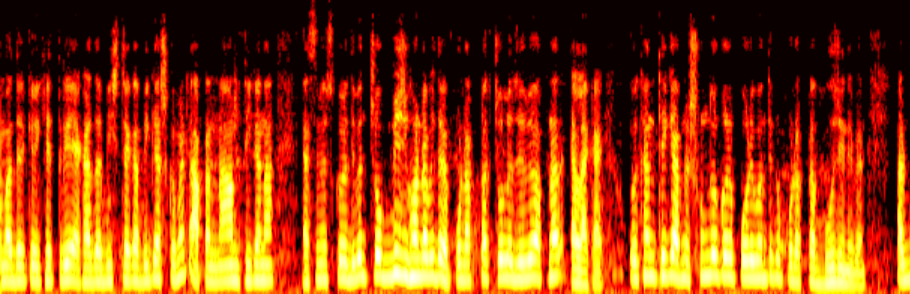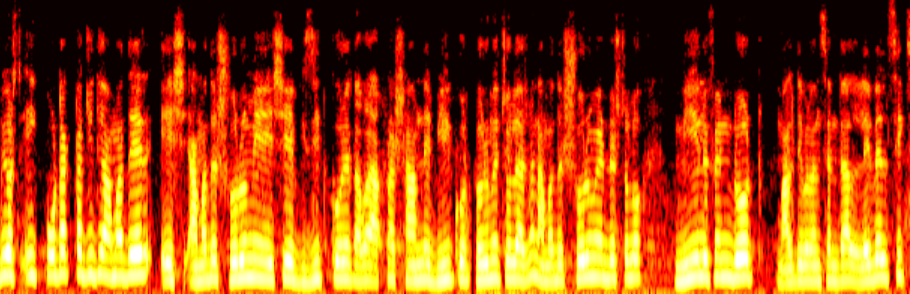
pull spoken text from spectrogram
আমাদেরকে ওই ক্ষেত্রে এক হাজার বিশ টাকা বিকাশ করবেন। আপনার নাম, ঠিকানা এস এম এস করে দেবেন। চব্বিশ ঘণ্টার ভিতরে প্রোডাক্টটা চলে যাবে আপনার এলাকায়। ওইখান থেকে আপনি সুন্দর করে পরিবহন থেকে প্রোডাক্টটা বুঝে নেবেন। আর বিয়ার্স এই প্রোডাক্টটা যদি আমাদের এসে, আমাদের শোরুমে এসে ভিজিট করে, তারপর আপনার সামনে বিল করে শোরুমে চলে আসবেন, আমাদের শোরুমের অ্যাড্রেস হলো new elephant road multiplan center level six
